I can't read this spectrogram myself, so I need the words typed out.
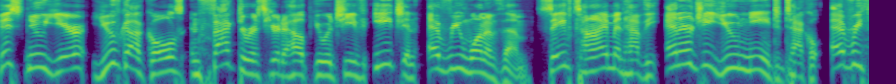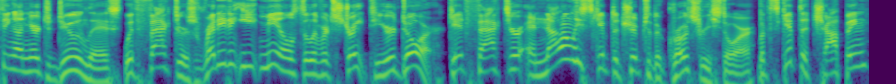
This new year, you've got goals, and Factor is here to help you achieve each and every one of them. Save time and have the energy you need to tackle everything on your to do list with Factor's ready to eat meals delivered straight to your door. Get Factor and not only skip the trip to the grocery store, but skip the chopping,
